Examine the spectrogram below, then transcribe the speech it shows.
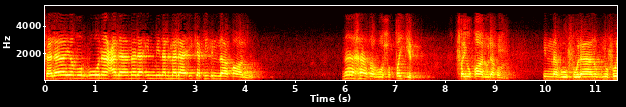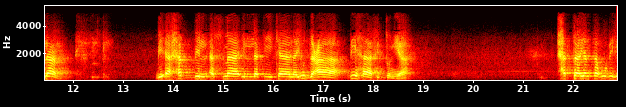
فلا يمرون على ملأ من الملائكة إلا قالوا ما هذا الروح الطيب فيقال لهم إنه فلان ابن فلان. بأحب الأسماء التي كان يدعى بها في الدنيا. حتى ينتهوا به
